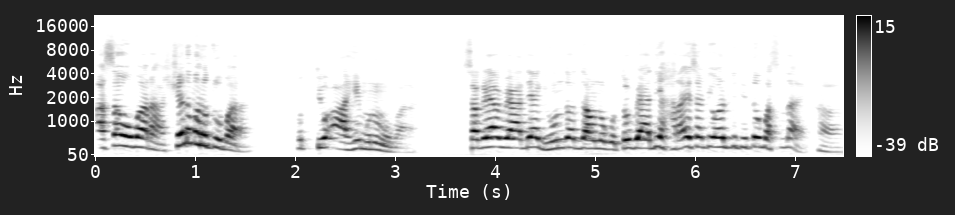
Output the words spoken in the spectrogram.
असा उभा राहा क्षणभरच उभा राहा. पण तो आहे म्हणून उभा राहा. सगळ्या व्याध्या घेऊन जात जाऊ नको. तो व्याधी हरायसाठी ऑलरेडी तिथं बसलाय. हा.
